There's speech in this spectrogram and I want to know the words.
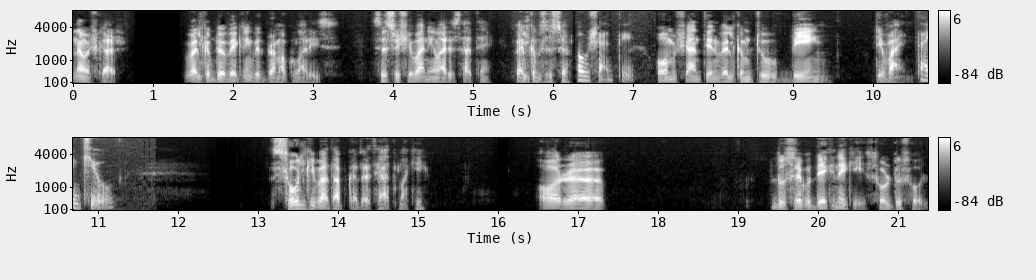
नमस्कार। Welcome to awakening with Brahma Kumaris sister Shivani हमारे साथ हैं। वेलकम सिस्टर ओम शांति। ओम शांति and welcome to being divine thank you soul की बात आप कर रहे थे आत्मा की। और दूसरे को देखने की सोल टू सोल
